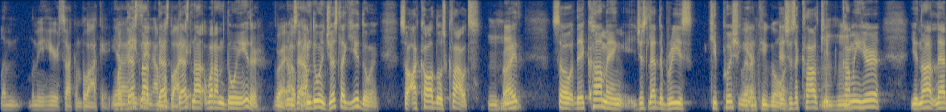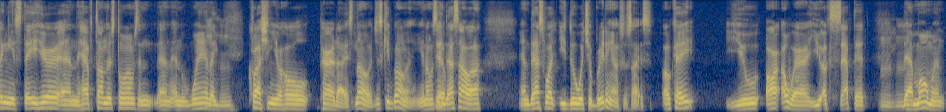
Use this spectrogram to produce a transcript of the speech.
let me let me hear so I can block it. You know, but that's not that's, that's it. not what I'm doing either. You know Right, I'm saying? I'm doing just like you doing. So I call those clouds, Mm-hmm. right? So they're coming. Just let the breeze keep pushing Let it. keep going. Mm-hmm. It's just a cloud keep coming here. You're not letting it stay here and have thunderstorms and and, and wind Mm-hmm. like crushing your whole paradise. No, just keep going. You know what I'm saying? Yep. That's how I, and that's what you do with your breathing exercise. Okay, you are aware, you accept it. Mm-hmm. That moment,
